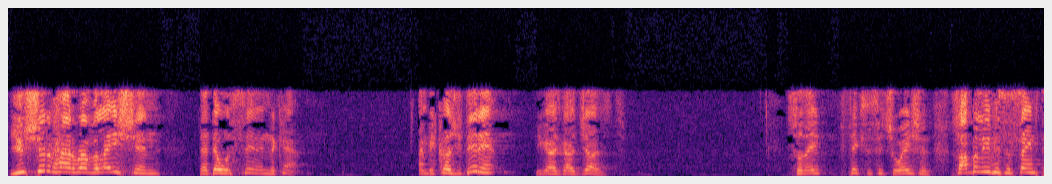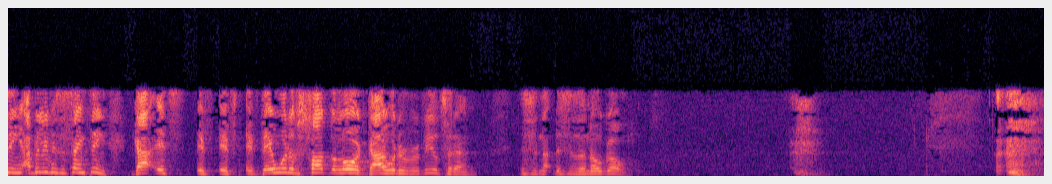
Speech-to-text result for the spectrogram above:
You should have had a revelation that there was sin in the camp. And because you didn't, you guys got judged. So they fix the situation. So I believe it's the same thing. I believe it's the same thing. God, it's if if if they would have sought the Lord, God would have revealed to them. This is not. This is a no go.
